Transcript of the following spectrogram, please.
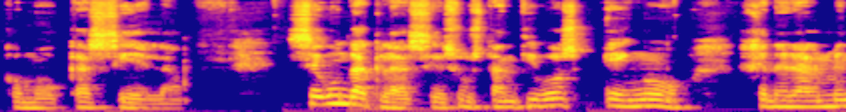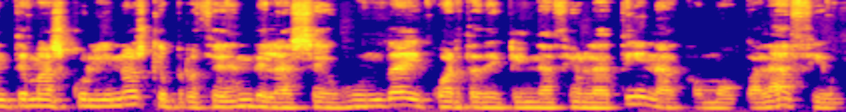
como casiela. Segunda clase, sustantivos en O, generalmente masculinos que proceden de la segunda y cuarta declinación latina, como palacio.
